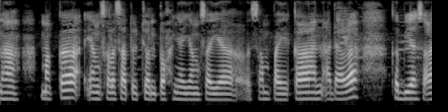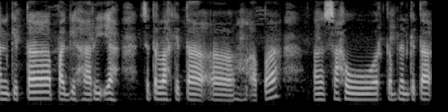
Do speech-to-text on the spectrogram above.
Nah, maka yang salah satu contohnya yang saya sampaikan adalah kebiasaan kita pagi hari ya, setelah kita uh, apa uh, sahur, kemudian kita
